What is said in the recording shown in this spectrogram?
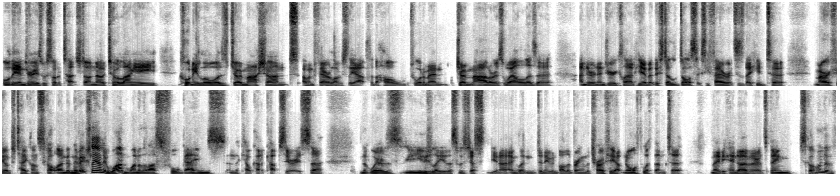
all the injuries we sort of touched on, no Tuilagi, Courtney Lawes, Joe Marchant, Owen Farrell obviously out for the whole tournament, Joe Marler as well as a under an injury cloud here, but they're still $1.60 favourites as they head to Murrayfield to take on Scotland. And they've actually only won one of the last four games in the Calcutta Cup series. So whereas usually this was just you know England didn't even bother bringing the trophy up north with them to maybe hand over. It's been Scotland have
